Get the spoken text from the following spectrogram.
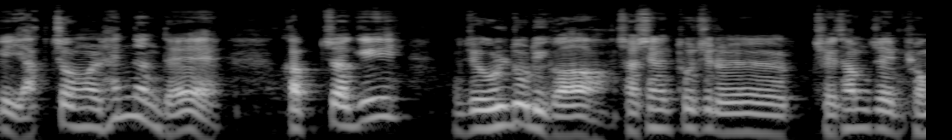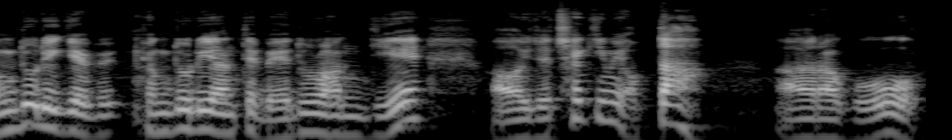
약정을 했는데 갑자기 이제 을돌이가 자신의 토지를 제3자인 병돌이에게 병돌이한테 매도를 한 뒤에 어, 이제 책임이 없다. 라고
